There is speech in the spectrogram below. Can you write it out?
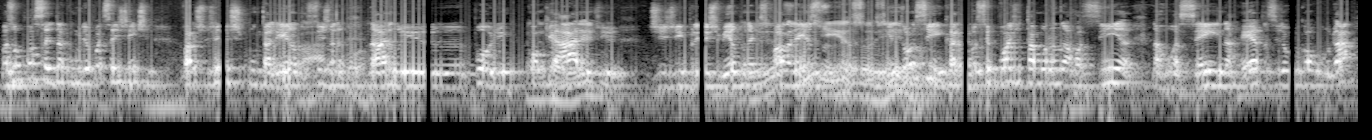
mas eu posso sair da comunidade, pode sair gente, várias gente com talento, Claro, seja pô. na área do, pô, em qualquer área de, de, de empreendimento, né, que se fala, não é isso? Isso, isso. Então assim, cara, você pode estar morando na Rocinha, na Rua 100, na Reta, seja em qualquer lugar,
